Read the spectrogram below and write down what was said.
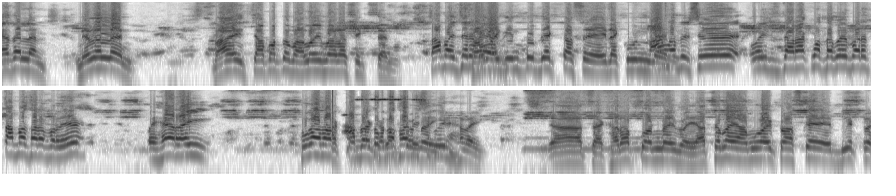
নেদারল্যান্ড নেদারল্যান্ড ভাই চাপা তো ভালোই মারা শিখছেন। সবাই ভাই। কিন্তু দেখতাছে এটা কোন বাংলাদেশে ওই যারা কথা কই পারে চাপা ছাড়া পারে ওই হ্যাঁ মার আমরা কথা বেশি কই না ভাই। আচ্ছা খারাপ কর নাই ভাই। আচ্ছা ভাই আমিও একটু আজকে দু একটা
